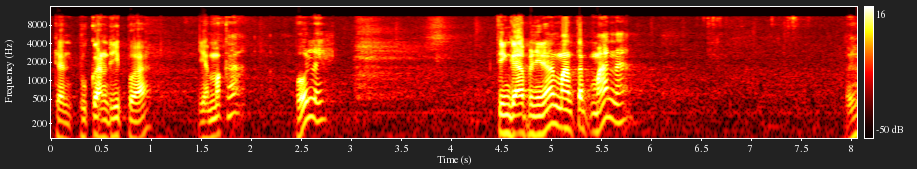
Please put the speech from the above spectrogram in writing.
Dan bukan riba, ya maka boleh. Tinggal penjelasan mantap mana? Eh,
